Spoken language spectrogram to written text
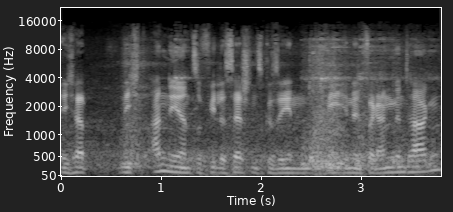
ich habe nicht annähernd so viele Sessions gesehen wie in den vergangenen Tagen.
